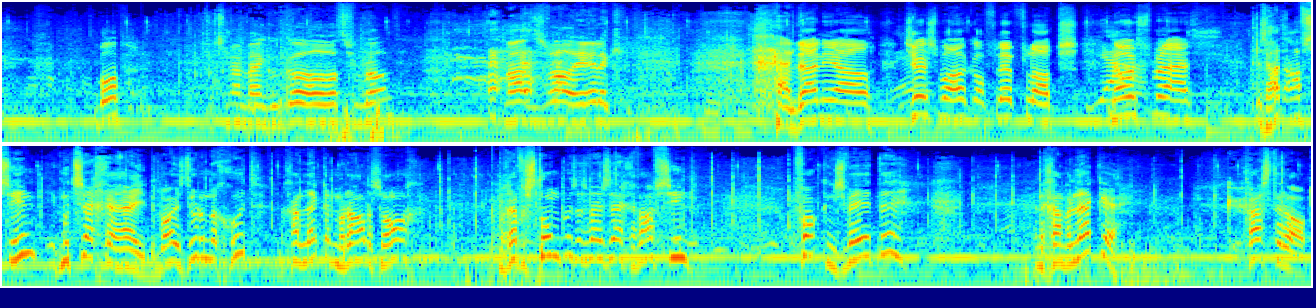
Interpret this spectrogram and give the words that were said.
Bob, volgens mij ben ik ook al wat verbrand. Maar het is wel heerlijk. En Daniel, just walk on flipflops, ja. no stress. Het is hard afzien. Ik moet zeggen, hey, de boys doen het nog goed. We gaan lekker, het moraal is hoog. Nog even stompen, zoals wij zeggen, even afzien. Fucking zweten. En dan gaan we lekker. Gas erop.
